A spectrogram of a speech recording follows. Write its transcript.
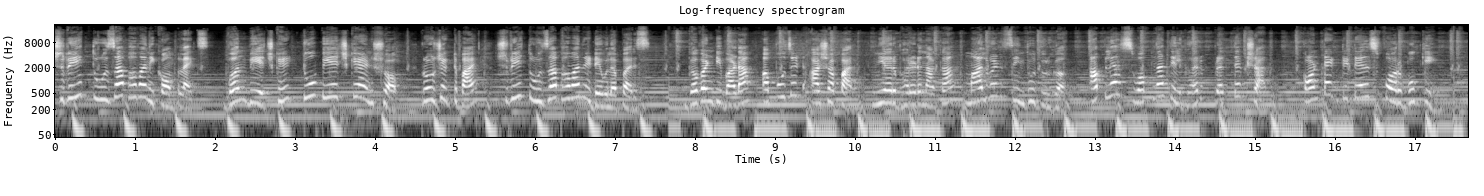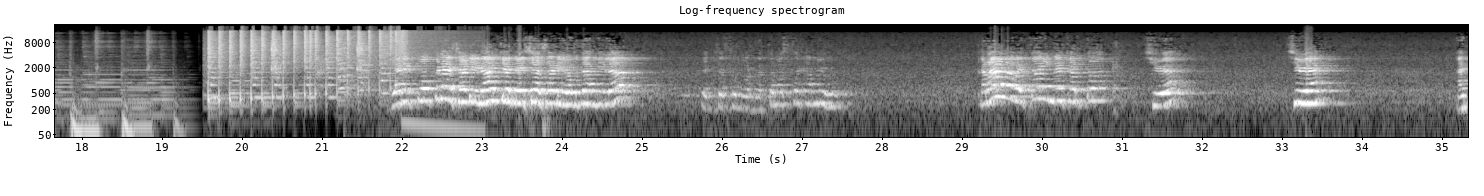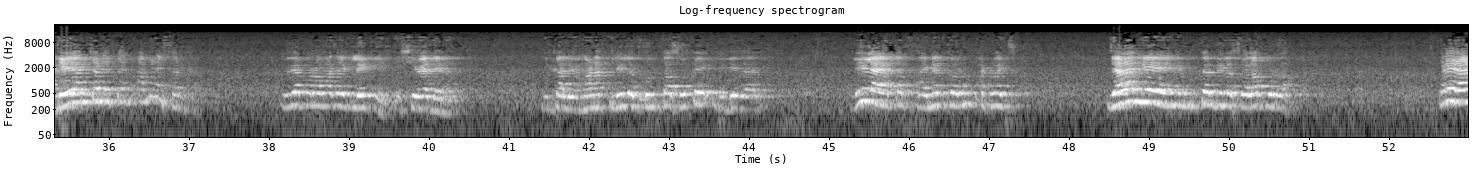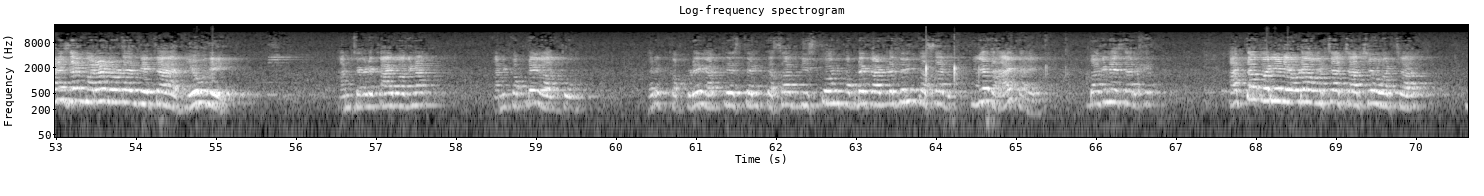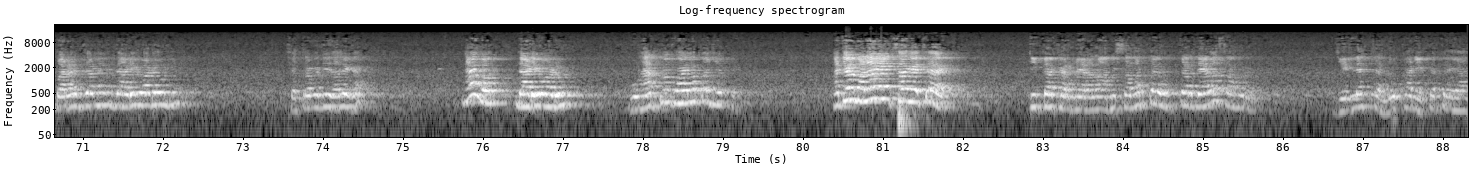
Shri Tulja Bhavani complex one B H K two B H K and shop project by Shri Tulja Bhavani developers Gawandiwada opposite Asha park near Bharad Naka Malvan Sindhudurg. आपल्या स्वप्नातील घर प्रत्यक्षात. Contact details for booking ज्यांनी कोकणासाठी राज्य देशासाठी योगदान दिलं त्यांच्यासमोर नतमस्तक आम्ही होऊ. काही शिव्या? शिव्या? आणि ते आमच्या नेते आम्ही नाही सरकार उद्या परवा माझा एक लेख आहे ते शिव्या देणार मी काल विमानात लिहिलं दोन तास होते लिहिले लिहिलं आहे आता फायनल करून पाठवायचं. जरांगे यांनी उत्तर दिलं सोलापूरला. म्हणे राणेसाहेब मराठवाड्यात देतात येऊ दे. आमच्याकडे काय बघणार? आम्ही कपडे घालतो. अरे कपडे घातलेस तरी तसाच दिसतो आणि कपडे काढले तरी तसाच. तुझ्यात हाय काय बघण्यासारखं. आतापर्यंत एवढ्या वर्षात चारशे वर्षात बऱ्याच जणांनी दाढी वाढवली. छत्रपती झाले का? नाही बघ दाढी वाढू गुणात्मक व्हायला पाहिजे आता मला एक सांगायचं आहे. टीका करणाऱ्याला आम्ही समर्थ उत्तर द्यायला सामोरं जिल्ह्यातल्या लोकांनी एकत्र या.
